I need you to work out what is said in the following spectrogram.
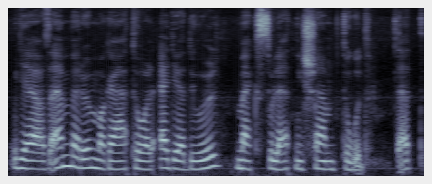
ugye az ember önmagától egyedül megszületni sem tud. Tehát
